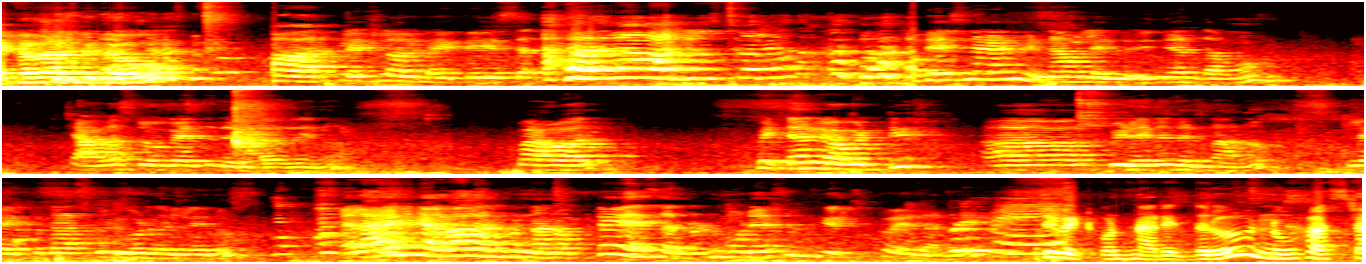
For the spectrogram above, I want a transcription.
ఎక్కడ దాకా పెట్టావు? చూసుకోలేదు. కానీ విన్నావలేదు ఏం చేద్దాము? చాలా స్లోగా అయితే తింటాను నేను. మా వారు పెట్టారు కాబట్టి ఆ స్పీడ్ అయితే తిన్నాను. లేకపోతే ఆ స్పీడ్ కూడా తినలేను ఎలా అయినా గెలవాలనుకున్నాను ఒకటే వేసాను రెండు మూడు వేసి గెలిచిపోయేదాన్ని. పెట్టుకుంటున్నారు ఇద్దరు. నువ్వు ఫస్ట్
